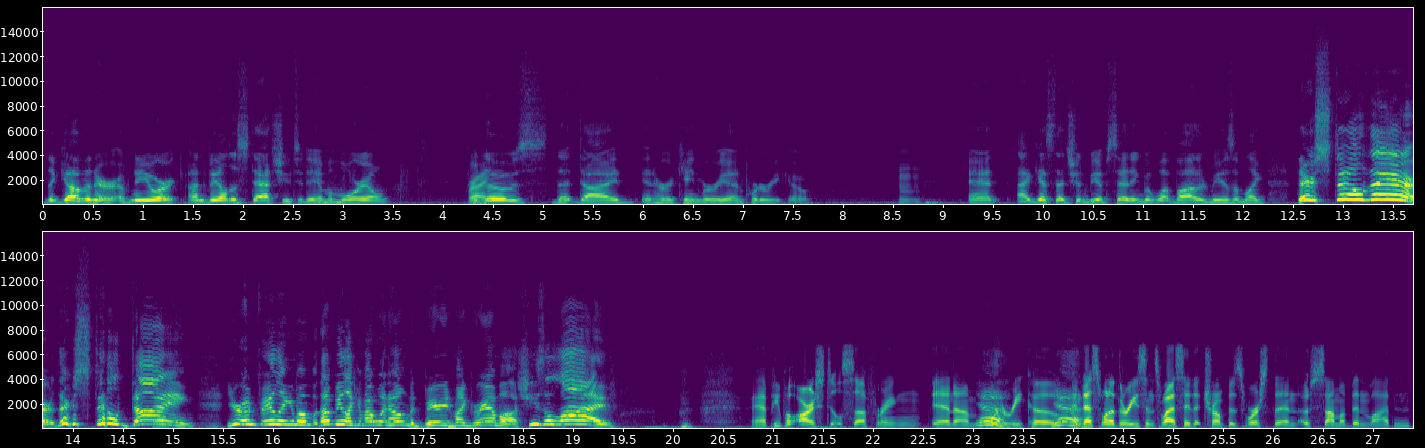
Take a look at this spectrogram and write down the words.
The governor of New York unveiled a statue today, a memorial for Right. those that died in Hurricane Maria in Puerto Rico. Hmm. And I guess that shouldn't be upsetting, but what bothered me is I'm like, they're still there. They're still dying. You're unveiling them. That'd be like if I went home and buried my grandma. She's alive. Yeah, people are still suffering in um, Yeah, Puerto Rico, yeah. and that's one of the reasons why I say that Trump is worse than Osama bin Laden,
